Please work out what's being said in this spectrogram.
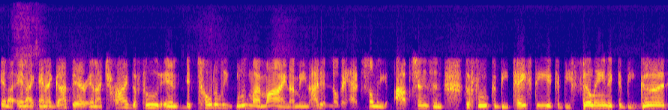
and I and I and I got there and I tried the food and it totally blew my mind. I mean, I didn't know they had so many options and the food could be tasty, it could be filling, it could be good.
